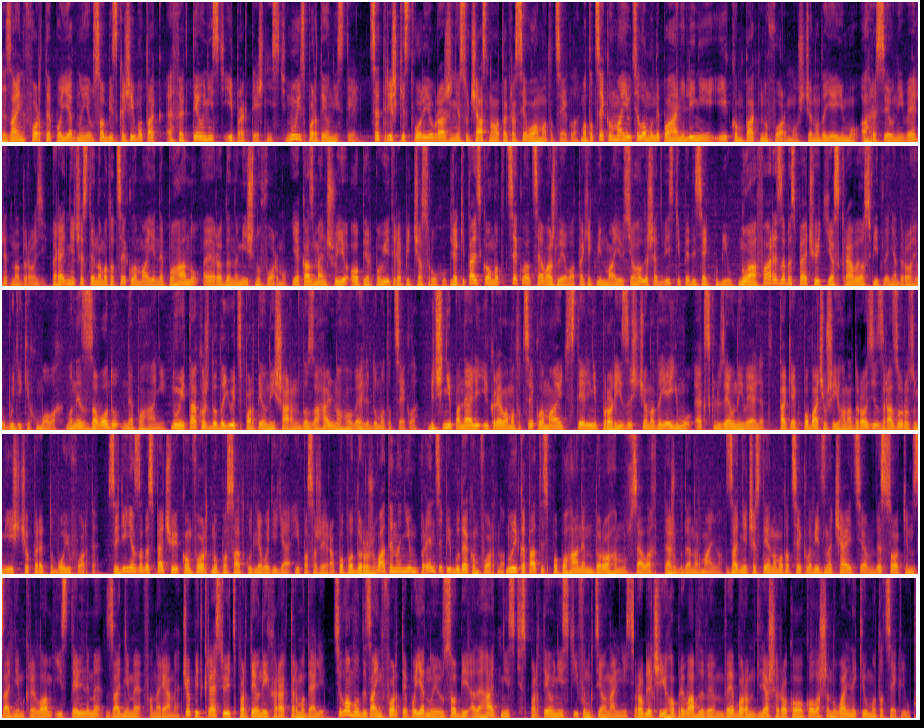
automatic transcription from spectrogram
Дизайн Forte поєднує в собі, скажімо так, ефективність і практичність, ну і спортивний стиль. Це трішки створює враження сучасного та красивого мотоцикла. Мотоцикл має в цілому непогані лінії і компактну форму, що надає йому агресивний вигляд на дорозі. Передня частина мотоцикла має непогану аеродинамічну форму, яка зменшує опір повітря під час руху. Для китайського мотоцикла це важливо, так як він має всього лише 250 кубів. Ну а фари забезпечують яскраве освітлення дороги у будь-яких умовах. Вони з заводу непогані. Ну і також додають спортивний шарм до загального вигляду мотоцикла. Бічні панелі і крила мотоцикла мають стильні прорізи, що надає йому ексклюзивний вигляд. Так як, побачивши його на дорозі, зразу розумієш, що перед тобою форте. Сидіння забезпечує комфортну посадку для водія і пасажира. Поподорожувати на нім, в принципі, буде комфортно. Ну і кататись по поганим дорогам в селах теж буде нормально. Задня частина мотоцикла відзначається високим заднім крилом і стильними задніми фонарями, що підкреслюють спортивний характер моделі. В цілому дизайн Форти поєднує у собі елегантність, спортивність і функціональність, роблячи його привабливим вибором для широкого кола шанувальників мотоциклів.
